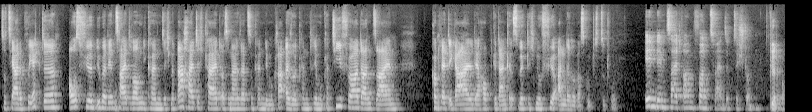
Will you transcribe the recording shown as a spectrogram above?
soziale Projekte ausführen über den Zeitraum. Die können sich mit Nachhaltigkeit auseinandersetzen, können, Demokrat also können Demokratie fördernd sein. Komplett egal, der Hauptgedanke ist wirklich nur für andere was Gutes zu tun. In dem Zeitraum von 72 Stunden. Genau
